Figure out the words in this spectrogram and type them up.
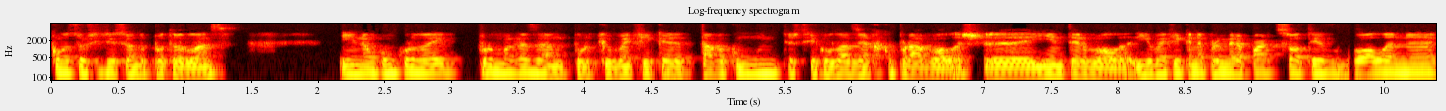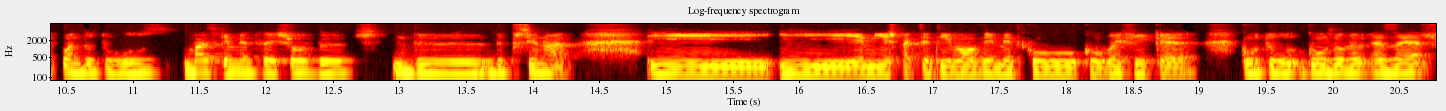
com a substituição do ponta de lança. E não concordei por uma razão, porque o Benfica estava com muitas dificuldades em recuperar bolas eh, e em ter bola. E o Benfica na primeira parte só teve bola na- quando o Toulouse basicamente deixou de, de, de pressionar. E, e a minha expectativa, obviamente, com, o- com o Benfica, com o, com o jogo a zeros,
